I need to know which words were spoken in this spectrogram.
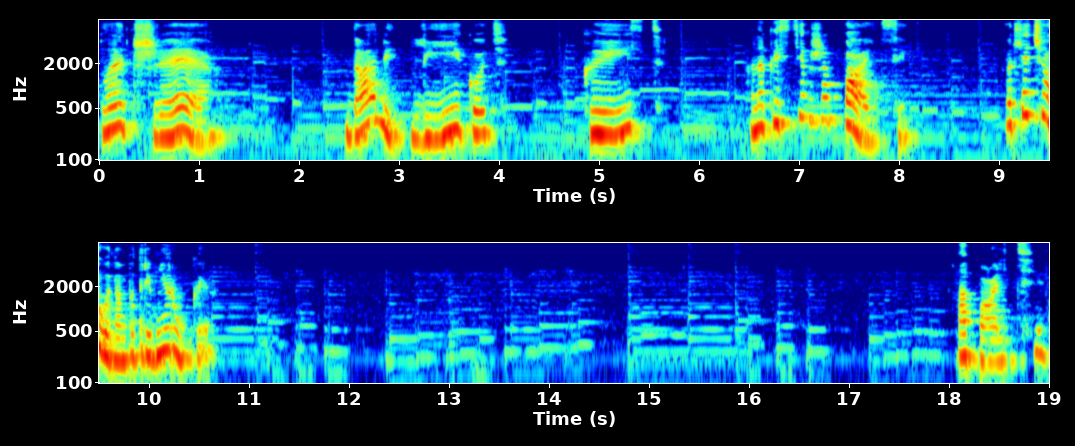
Плече. Далі лікоть, кисть, а на кисті вже пальці. А для чого нам потрібні руки? А пальці?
